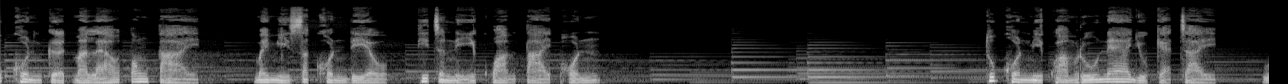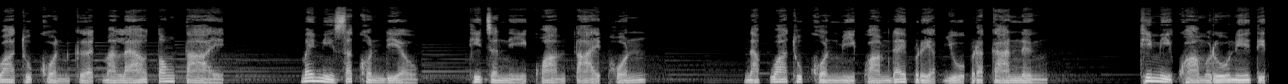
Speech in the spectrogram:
ทุกคนเกิดมาแล้วต้องตาย ไม่มีสักคนเดียวที่จะหนีความตายพ้น ทุกคนมีความรู้แน่อยู่แก่ใจ ว่าทุกคนเกิดมาแล้วต้องตาย ไม่มีสักคนเดียวที่จะหนีความตายพ้น นับว่าทุกคนมีความได้เปรียบอยู่ประการหนึ่ง ที่มีความรู้นี้ติด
